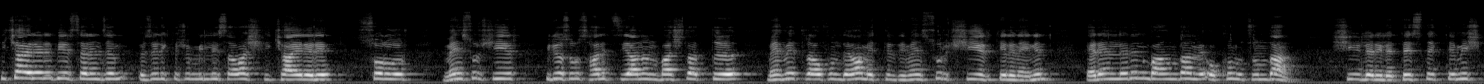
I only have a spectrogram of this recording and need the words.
Hikayeleri bir serencem özellikle şu milli savaş hikayeleri sorulur. Mensur şiir biliyorsunuz Halit Ziya'nın başlattığı Mehmet Rauf'un devam ettirdiği mensur şiir geleneğinin erenlerin bağından ve okun ucundan şiirleriyle desteklemiş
